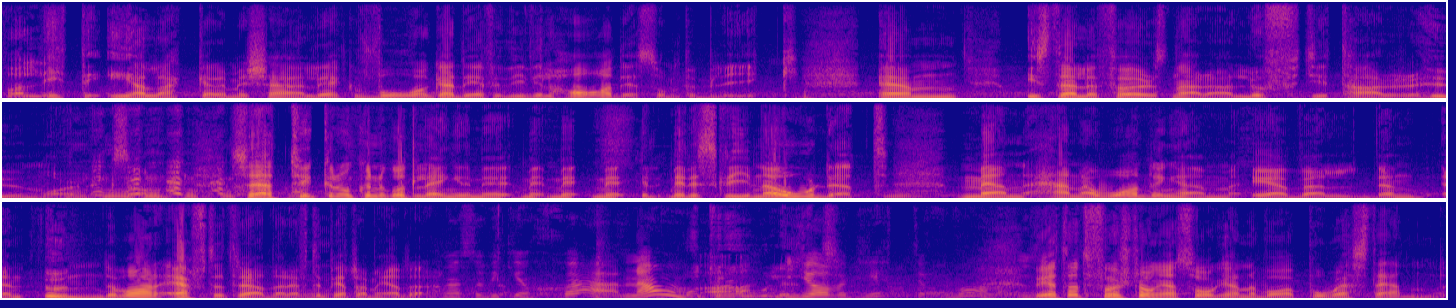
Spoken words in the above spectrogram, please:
vara lite elakare med kärlek, våga det för vi vill ha det som publik. Um, istället för sån här luftgitarrhumor. Liksom. Så jag tycker de kunde gått längre med, med, med, med det skrivna ordet. Men Hannah Waddingham är väl en, en underbar efterträdare efter Petra Mede. Alltså vilken stjärna hon var! Otroligt. Jag var jätteförvånad. Vet att första gången jag såg henne var på West End.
